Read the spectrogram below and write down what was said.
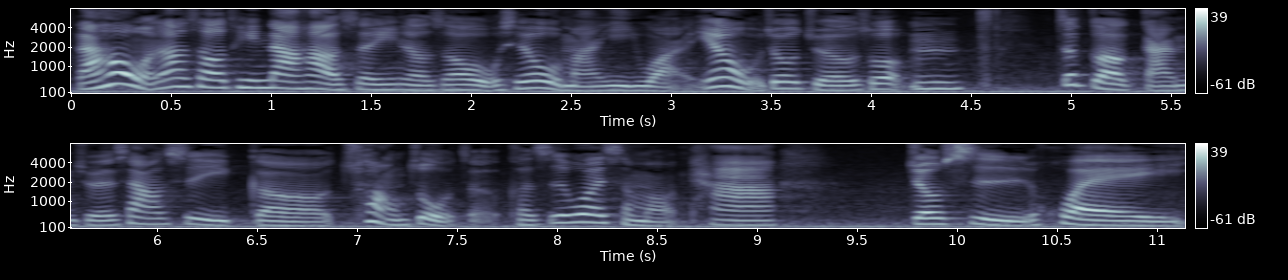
然后我那时候听到他的声音的时候，我其实我蛮意外，因为我就觉得说，嗯。这个感觉上是一个创作者，可是为什么他就是会，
